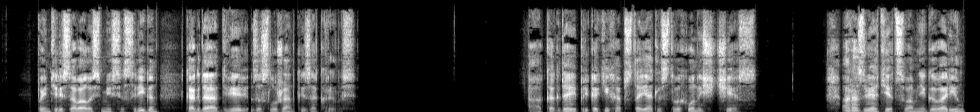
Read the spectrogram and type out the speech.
— поинтересовалась миссис Риган, когда дверь за служанкой закрылась. — А когда и при каких обстоятельствах он исчез? А разве отец вам не говорил?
